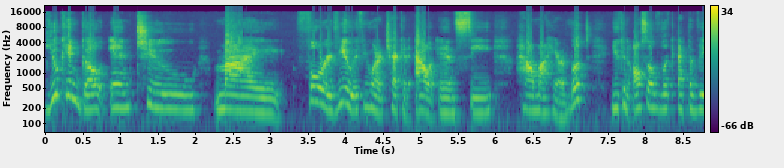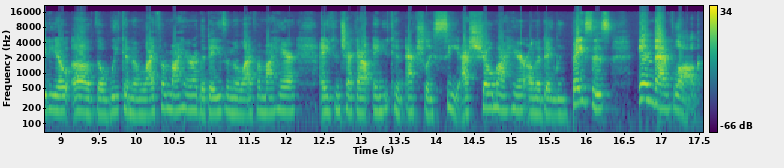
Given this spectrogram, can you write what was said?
you can go into my full review if you want to check it out and see how my hair looked. You can also look at the video of the week in the life of my hair, the days in the life of my hair, and you can check out and you can actually see. I show my hair on a daily basis in that vlog.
